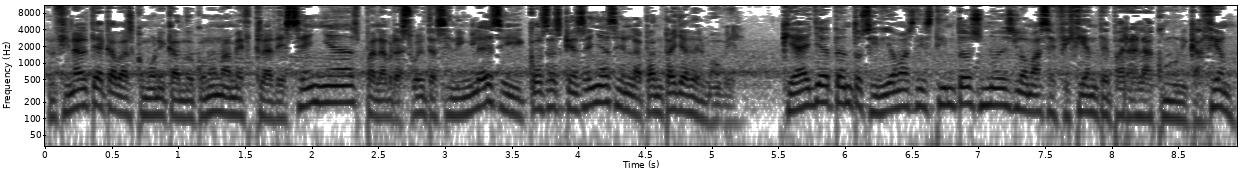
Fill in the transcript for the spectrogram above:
Al final te acabas comunicando con una mezcla de señas, palabras sueltas en inglés y cosas que enseñas en la pantalla del móvil. Que haya tantos idiomas distintos no es lo más eficiente para la comunicación,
